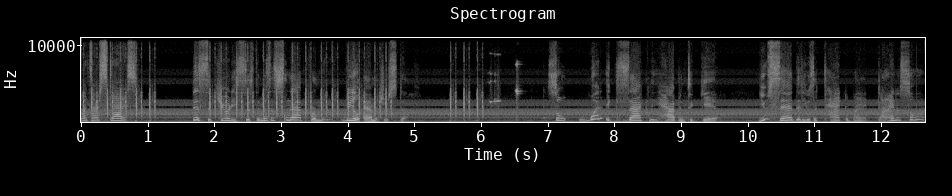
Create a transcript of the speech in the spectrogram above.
What's our status? This security system is a snap for me. Real amateur stuff. So, what exactly happened to Gale? You said that he was attacked by a dinosaur?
